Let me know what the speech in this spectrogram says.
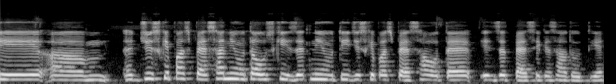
कि जिसके पास पैसा नहीं होता, उसकी इज़्ज़त नहीं होती. जिसके पास पैसा होता है, इज़्ज़त पैसे के साथ होती है.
